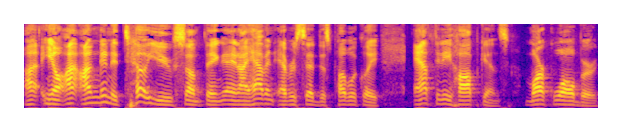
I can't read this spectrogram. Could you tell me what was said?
Uh, you know, I, am going to tell you something, and I haven't ever said this publicly. Anthony Hopkins, Mark Wahlberg,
